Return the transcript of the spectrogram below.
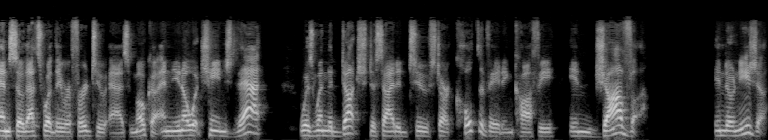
And so that's what they referred to as mocha. And you know what changed that was when the Dutch decided to start cultivating coffee in Java, Indonesia.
